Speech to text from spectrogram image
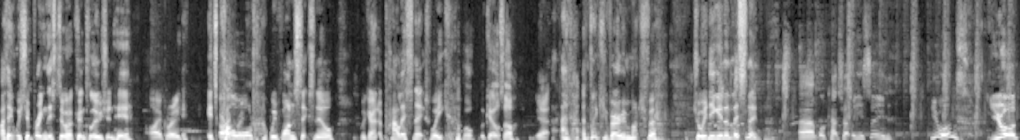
I think we should bring this to a conclusion here. I agree. It's I agree. cold. We've won six 0 We're going to Palace next week. Well, the girls are. Yeah. And, and thank you very much for joining in and listening. Um, we'll catch up with you soon. You ons. You on,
